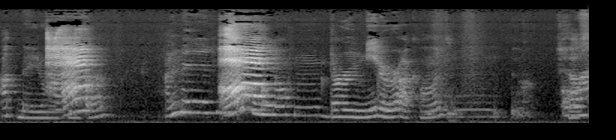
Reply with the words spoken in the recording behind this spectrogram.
Abmeldung. bitte. Anmelden. Bin auf dem Dornito-Account. Krass.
